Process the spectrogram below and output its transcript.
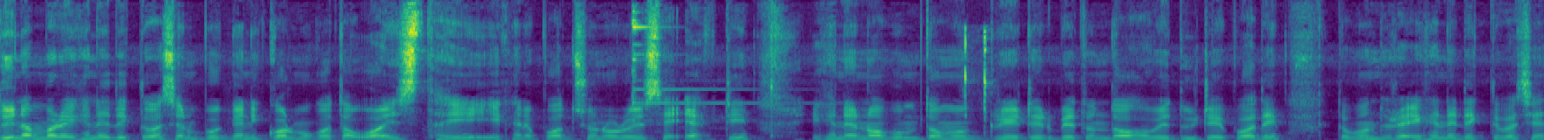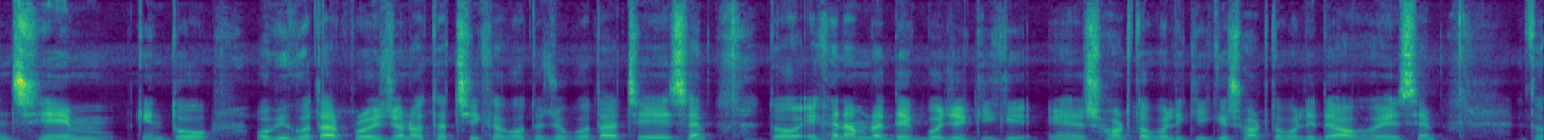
দুই নম্বরে এখানে দেখতে পাচ্ছেন বৈজ্ঞানিক কর্মকর্তা অস্থায়ী, এখানে পদশূন্য রয়েছে একটি, এখানে নবমতম গ্রেডের বেতন দেওয়া হবে দুইটাই পদে। তো বন্ধুরা, এখানে দেখতে পাচ্ছেন সেম কিন্তু অভিজ্ঞতার প্রয়োজন, অর্থাৎ শিক্ষাগত যোগ্যতা চেয়েছে। তো এখানে আমরা দেখব যে কী কী শর্তাবলী, কী কী শর্তাবলী দেওয়া হয়েছে। তো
